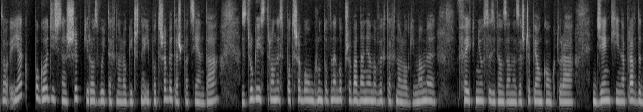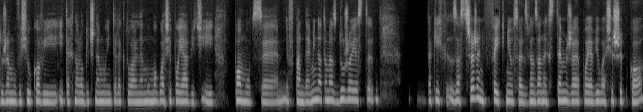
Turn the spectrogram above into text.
to jak pogodzić ten szybki rozwój technologiczny i potrzeby też pacjenta, z drugiej strony z potrzebą gruntownego przebadania nowych technologii. Mamy fake newsy związane związane ze szczepionką, która dzięki naprawdę dużemu wysiłkowi i technologicznemu, intelektualnemu mogła się pojawić i pomóc e, w pandemii. Natomiast dużo jest e, takich zastrzeżeń w fake newsach związanych z tym, że pojawiła się szybko.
